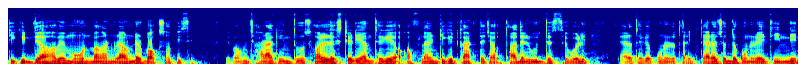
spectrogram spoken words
টিকিট দেওয়া হবে মোহনবাগান গ্রাউন্ডের বক্স অফিসে এবং যারা কিন্তু সল্টলেক স্টেডিয়াম থেকে অফলাইন টিকিট কাটতে চাও, তাদের উদ্দেশ্যে বলি, তেরো থেকে পনেরো তারিখ, তেরো, চোদ্দ, পনেরো এই তিন দিন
